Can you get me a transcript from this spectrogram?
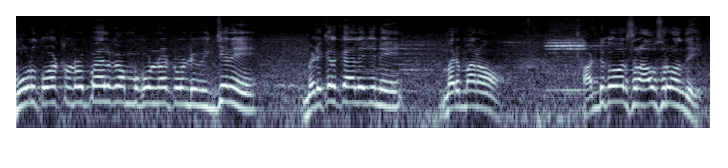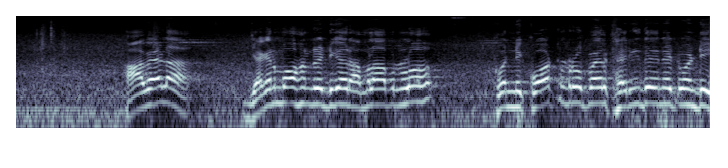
మూడు కోట్ల రూపాయలకు అమ్ముకున్నటువంటి విద్యని మెడికల్ కాలేజీని మరి మనం అడ్డుకోవాల్సిన అవసరం ఉంది. ఆవేళ జగన్మోహన్ రెడ్డి గారు అమలాపురంలో కొన్ని కోట్ల రూపాయలు ఖరీదైనటువంటి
